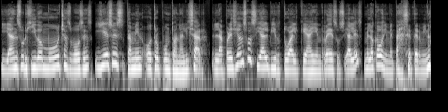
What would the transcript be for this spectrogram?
Y han surgido muchas voces y eso es también otro punto a analizar. La presión social virtual que hay en redes sociales, me lo acabo de inventar ese término,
